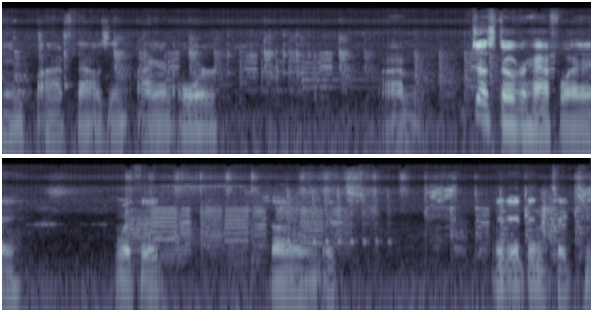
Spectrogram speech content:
and 5,000 iron ore. I'm just over halfway with it. So it's it, it didn't take too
